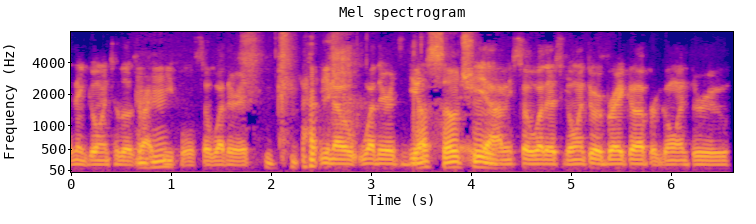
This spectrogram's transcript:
and then going to those right Mhm. people. So whether it's you know whether it's dealing that's so true. yeah, I mean, so whether it's going through a breakup or going through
